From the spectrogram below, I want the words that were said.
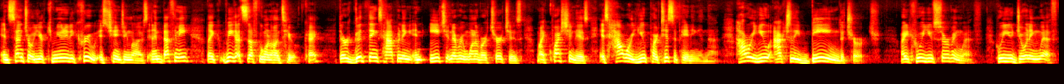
And Central, your community crew is changing lives. And in Bethany, like we got stuff going on too, okay? There are good things happening in each and every one of our churches. My question is, is how are you participating in that? How are you actually being the church? Right? Who are you serving with? Who are you joining with?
